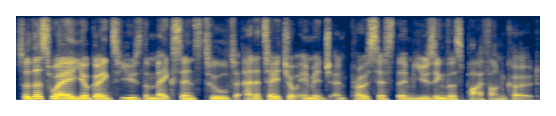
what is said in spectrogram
So this way you're going to use the Make Sense tool to annotate your image and process them using this Python code.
